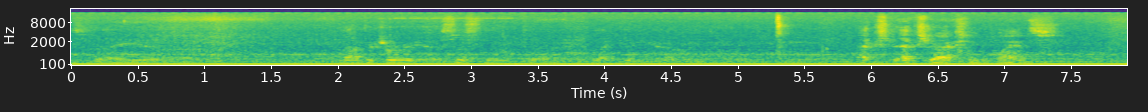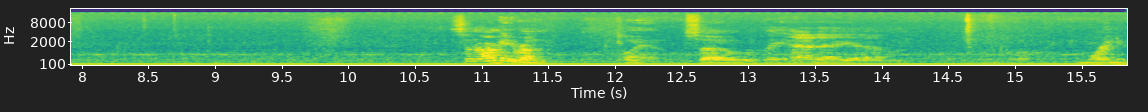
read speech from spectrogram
Is a uh, laboratory assistant uh, collecting um, ex- extracts from the plants. It's an army-run plant, so they had a um, morning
